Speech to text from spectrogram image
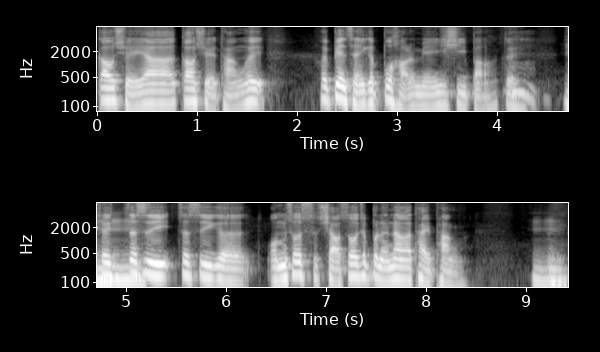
高血压、高血糖，会会变成一个不好的免疫细胞，对。所以这是这是一个。我们说小时候就不能让他太胖，嗯嗯，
